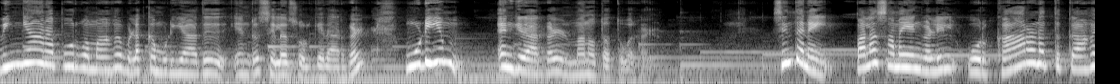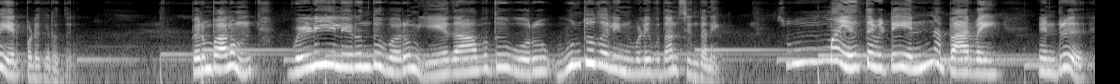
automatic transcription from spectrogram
விஞ்ஞானபூர்வமாக விளக்க முடியாது என்று சிலர் சொல்கிறார்கள். முடியும் என்கிறார்கள் மனோ தத்துவர்கள். சிந்தனை பல சமயங்களில் ஒரு காரணத்துக்காக ஏற்படுகிறது. பெரும்பாலும் வெளியிலிருந்து வரும் ஏதாவது ஒரு உந்துதலின் விளைவுதான் சிந்தனை. சும்மா எதிர்த்த விட்டு என்ன பார்வை? என்று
